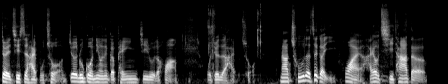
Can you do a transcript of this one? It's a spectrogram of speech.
对，其实还不错。就如果你有那个配音记录的话，我觉得还不错。那除了这个以外，还有其他的？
